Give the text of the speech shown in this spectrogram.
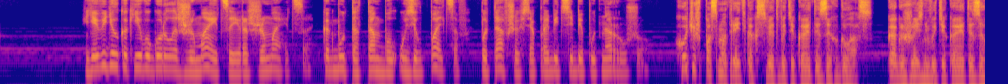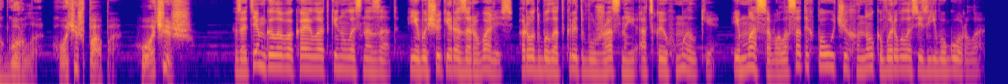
Я видел, как его горло сжимается и разжимается, как будто там был узел пальцев, пытавшихся пробить себе путь наружу. Хочешь посмотреть, как свет вытекает из их глаз? Как жизнь вытекает из их горла? Хочешь, папа? Хочешь? Затем голова Кайла откинулась назад, его щеки разорвались, рот был открыт в ужасной адской ухмылке, и масса волосатых паучьих ног вырвалась из его горла.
